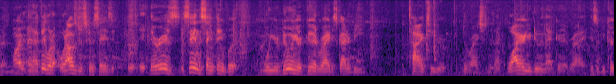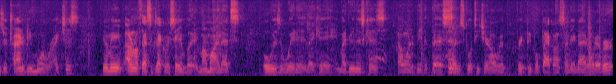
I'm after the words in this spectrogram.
Okay, Mike? And I think what, what I was just gonna say is, it, it, there is it's saying the same thing, but when you're doing your good, right, it's got to be tied to your the righteousness. Like, why are you doing that good, right? Is it because you're trying to be more righteous? You know what I mean? I don't know if that's exactly what I'm saying, but in my mind, that's always a way to like, hey, am I doing this because I want to be the best Sunday school teacher and I'll bring people back on Sunday night or whatever,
